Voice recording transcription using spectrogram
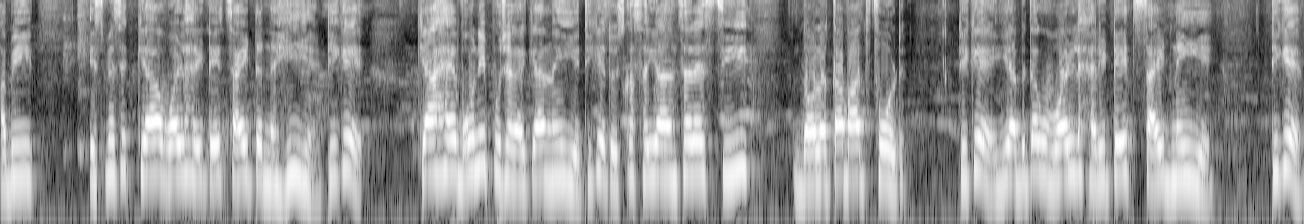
अभी इसमें से क्या वर्ल्ड हेरिटेज साइट नहीं है, ठीक है? क्या है वो नहीं पूछा गया, क्या नहीं है, ठीक है? तो इसका सही आंसर है सी दौलताबाद फोर्ट, ठीक है? ये अभी तक वर्ल्ड हेरिटेज साइट नहीं है, ठीक है?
